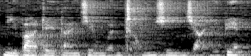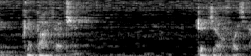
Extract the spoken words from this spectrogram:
你把这段经文重新讲一遍给大家听，这叫佛讲。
